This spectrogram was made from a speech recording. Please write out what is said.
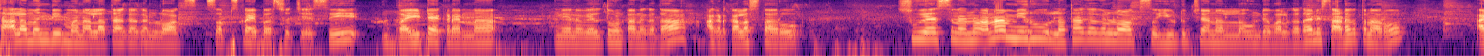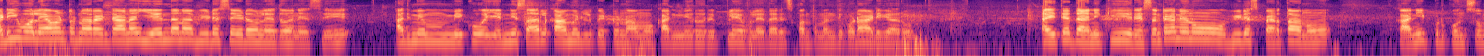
చాలామంది మన లతా గగన్ బ్లాగ్స్ సబ్స్క్రైబర్స్ వచ్చేసి బయట ఎక్కడన్నా నేను వెళ్తూ ఉంటాను కదా అక్కడ కలుస్తారు. సూయస్ వేస్తున్నాను అన్నా మీరు లతా గగన్ బ్లాగ్స్ యూట్యూబ్ ఛానల్లో ఉండేవాళ్ళు కదా అనేసి అడుగుతున్నారు. అడిగి వాళ్ళు ఏమంటున్నారంటే అన్న ఏందన్నా వీడియోస్ చేయడం లేదు అనేసి. అది మేము మీకు ఎన్నిసార్లు కామెంట్లు పెట్టున్నాము కానీ మీరు రిప్లై ఇవ్వలేదు అనేసి కొంతమంది కూడా అడిగారు. అయితే దానికి రీసెంట్గా నేను వీడియోస్ పెడతాను కానీ ఇప్పుడు కొంచెం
